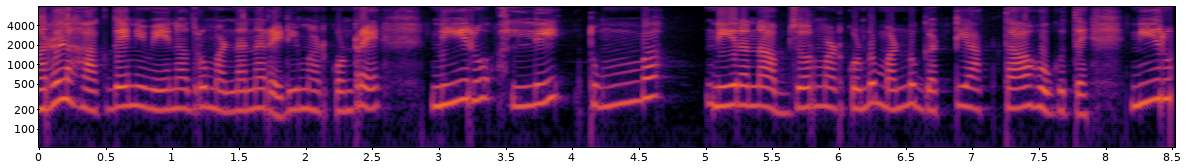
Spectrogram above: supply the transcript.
ಮರಳು ಹಾಕದೆ ನೀವೇನಾದರೂ ಮಣ್ಣನ್ನು ರೆಡಿ ಮಾಡಿಕೊಂಡ್ರೆ ನೀರು ಅಲ್ಲಿ ತುಂಬ ನೀರನ್ನು ಅಬ್ಸರ್ವ್ ಮಾಡಿಕೊಂಡು ಮಣ್ಣು ಗಟ್ಟಿ ಆಗ್ತಾ ಹೋಗುತ್ತೆ. ನೀರು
